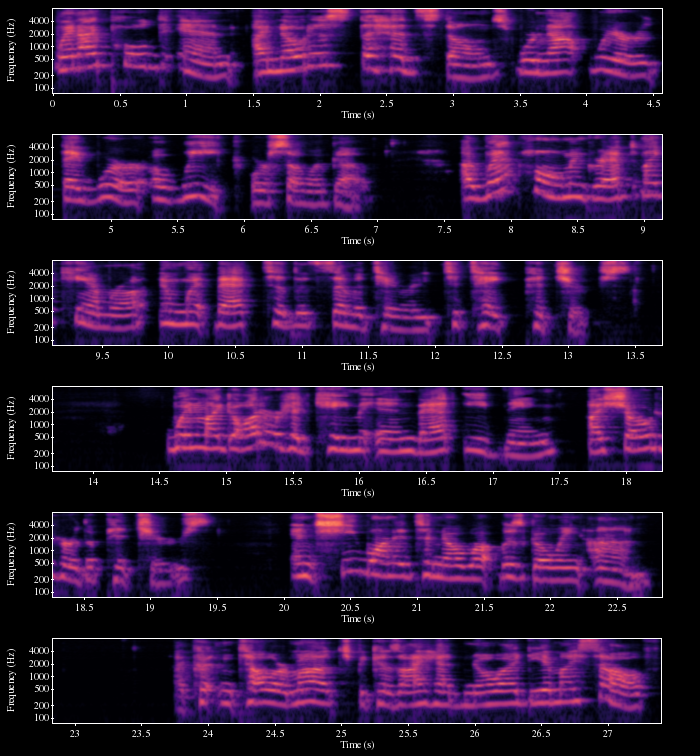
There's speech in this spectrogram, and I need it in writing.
When I pulled in, I noticed the headstones were not where they were a week or so ago. I went home and grabbed my camera and went back to the cemetery to take pictures. When my daughter had came in that evening, I showed her the pictures and she wanted to know what was going on. I couldn't tell her much because I had no idea myself,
